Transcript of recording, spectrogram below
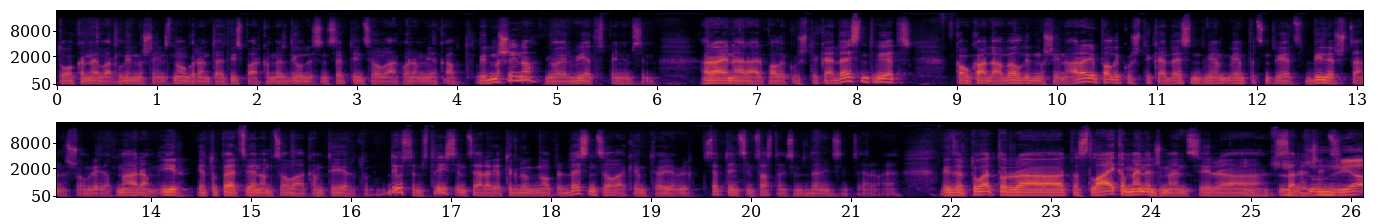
to, ka nevar lidmašīnas nogarantēt vispār, ka mēs 27 cilvēki varam iekāpt lidmašīnā, jo ir vietas, pieņemsim, Rainērā ir palikušas tikai desmit vietas. Kaut kādā vēl lidmašīnā arī palikuši tikai 10, 11 vietas. Biļešu cenas šobrīd apmēram ir. Ja tu pēc vienam cilvēkam tie ir 200, 300 eiro, ja tu gribi nopirkt 10 cilvēkiem, tie jau ir 700, 800, 900 eiro. Ja. Līdz ar to tur, tas laika menedžments ir sarežģīts. Jā,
